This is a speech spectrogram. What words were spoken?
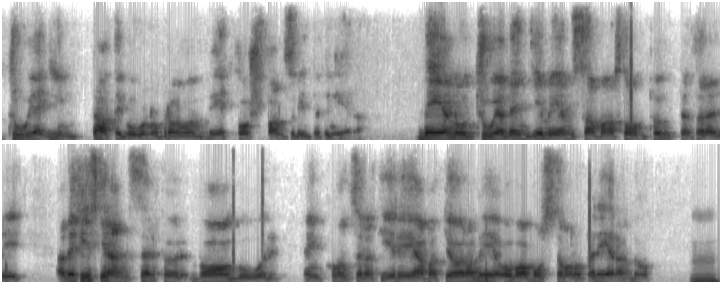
tror jag inte att det går något bra med ett korsband som inte fungerar. Det är nog, tror jag, den gemensamma ståndpunkten. Så där ja, det finns gränser för vad går en konservativ rehab att göra med och vad måste man operera ändå. Mm.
